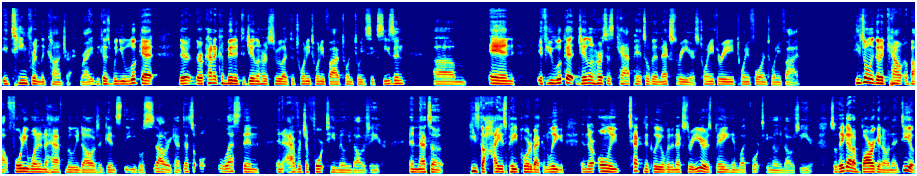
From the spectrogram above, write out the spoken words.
a team friendly contract, right? Because when you look at they're they're kind of committed to Jalen Hurts through like the 2025 2026 season. Um, and if you look at Jalen Hurts' cap hits over the next three years 23, 24, and 25, he's only going to count about $41.5 million against the Eagles' salary cap. That's less than an average of $14 million a year. And that's a he's the highest paid quarterback in the league, and they're only technically over the next three years paying him like $14 million a year. So they got a bargain on that deal.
